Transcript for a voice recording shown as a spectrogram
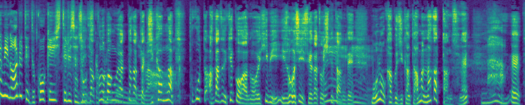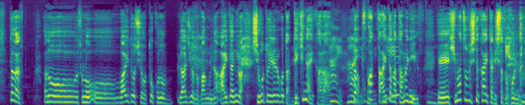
組がある程度貢献してるじゃないですか。そうだ、この番組やってなかったら時間がポコッと開かずに結構あの日々忙しい生活をしてたんで、えー、物を書く時間ってあんまりなかったんですね。まあ。えー、だからあのそのワイドショーとこのラジオの番組の間には仕事入れることはできないから、はいはい、だからポカッと開いたがために、ねえー、暇つぶして書いたりしたところになる。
